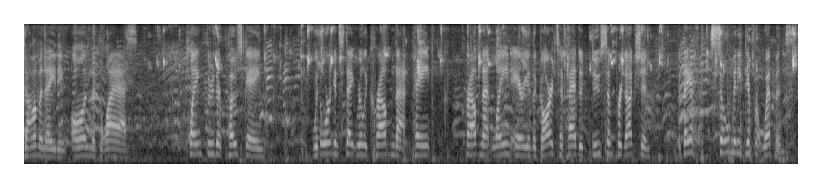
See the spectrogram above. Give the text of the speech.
dominating on the glass, playing through their post game with Oregon State really crowding that paint, crowding that lane area. The guards have had to do some production but they have so many different weapons.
